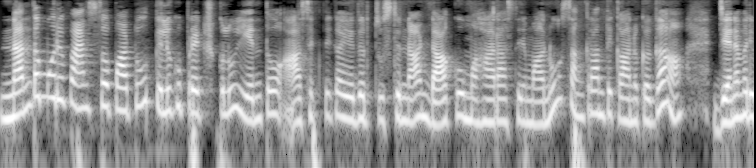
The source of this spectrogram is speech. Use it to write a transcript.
నందమూరి ఫ్యాన్స్తో పాటు తెలుగు ప్రేక్షకులు ఎంతో ఆసక్తిగా ఎదురు చూస్తున్న డాకు మహారాజ్ సినిమాను సంక్రాంతి కానుకగా జనవరి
